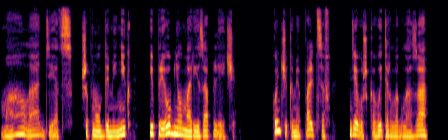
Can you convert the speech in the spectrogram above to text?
«Молодец», — шепнул Доминик и приобнял Мари за плечи. Кончиками пальцев девушка вытерла глаза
